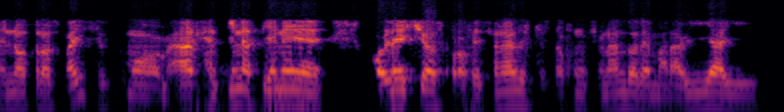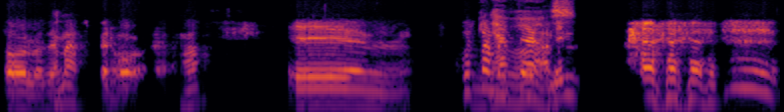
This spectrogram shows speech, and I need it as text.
en otros países, como Argentina tiene colegios profesionales que está funcionando de maravilla y todos los demás, pero eh, justamente a mí... Me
